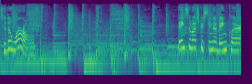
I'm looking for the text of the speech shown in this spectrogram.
to the world. Thanks so much, Christina Winkler,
